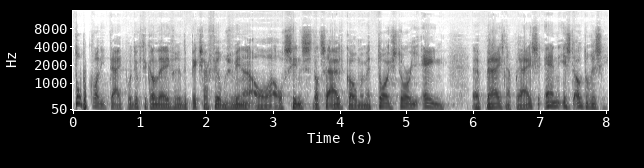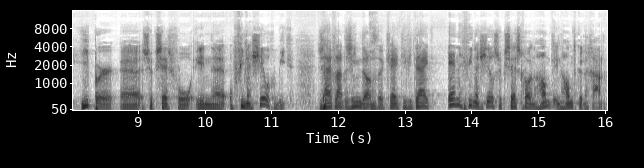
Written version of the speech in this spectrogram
topkwaliteit producten kan leveren. De Pixar films winnen al, al sinds dat ze uitkomen met Toy Story 1 uh, prijs naar prijs. En is het ook nog eens hyper succesvol in, op financieel gebied. Dus hij heeft laten zien dat creativiteit en financieel succes gewoon hand in hand kunnen gaan.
